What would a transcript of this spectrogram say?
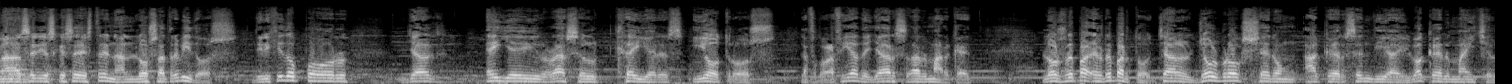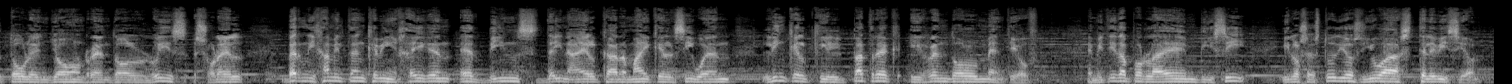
Más series que se estrenan, Los Atrevidos, dirigido por Jack A.J. Russell Creyers y otros. La fotografía de Jars R. Market. El reparto, Charles Joel Sharon Acker, Sandy Ailbacher, Michael Tolan, John Randall, Luis Sorel, Bernie Hamilton, Kevin Hagen, Ed Beans, Dana Elcar, Michael Sewen, Lincoln Kilpatrick y Randall Mentioff. Emitida por la NBC y los estudios US Television.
